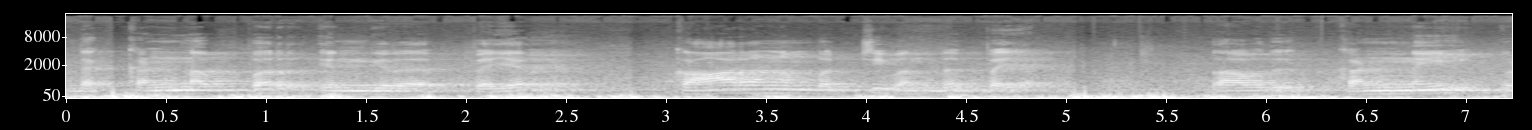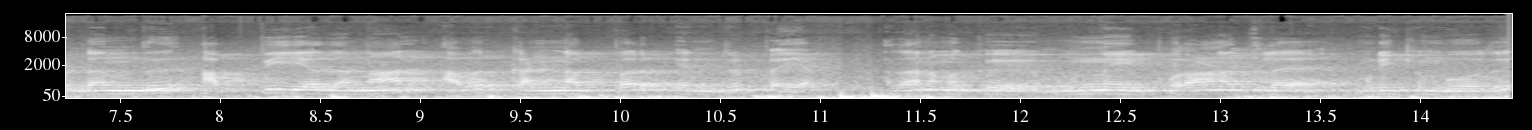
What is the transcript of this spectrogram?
இந்த கண்ணப்பர் என்கிற பெயர் காரணம் பற்றி வந்த பெயர். அதாவது கண்ணை இடந்து அப்பியதனால் அவர் கண்ணப்பர் என்று பெயர். அதான் நமக்கு முன்னை புராணத்தில் முடிக்கும்போது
